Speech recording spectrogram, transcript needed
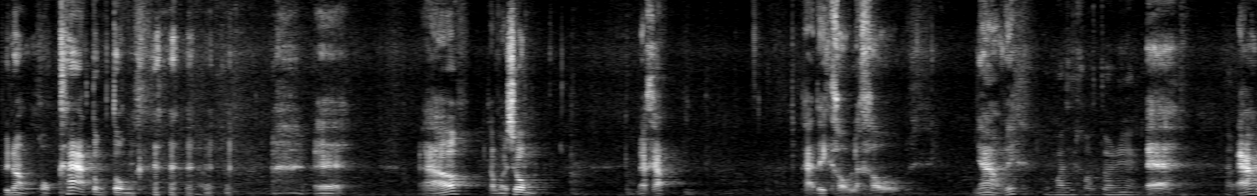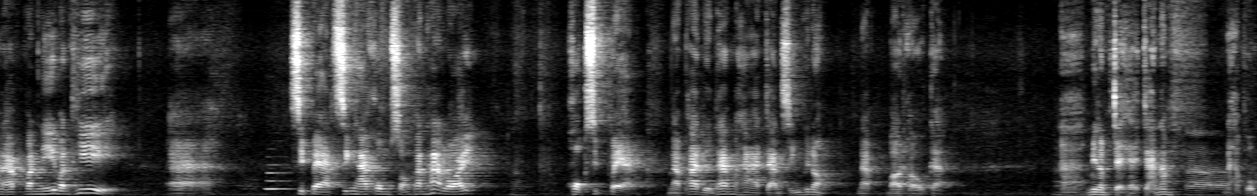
พี่น้องหกห้าตรงๆเออเอาท่านผู้ชมนะครับ ถ้าได้เขาละเขาเง่าวเด้ผมมาที่เขาตัวนี้เออเอานะครับวันนี้วันที่ อ่า18 สิงหาคม 2568นะพาเดินทางมาหาอาจารย์สิงห์พี่น้องนะบ่าวเท่ากับอ่ามีน้ำใจให้อาจารย์นำนะครับผม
